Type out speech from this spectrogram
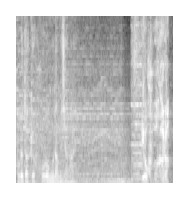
これだけホログラムじゃない。よくわからん。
